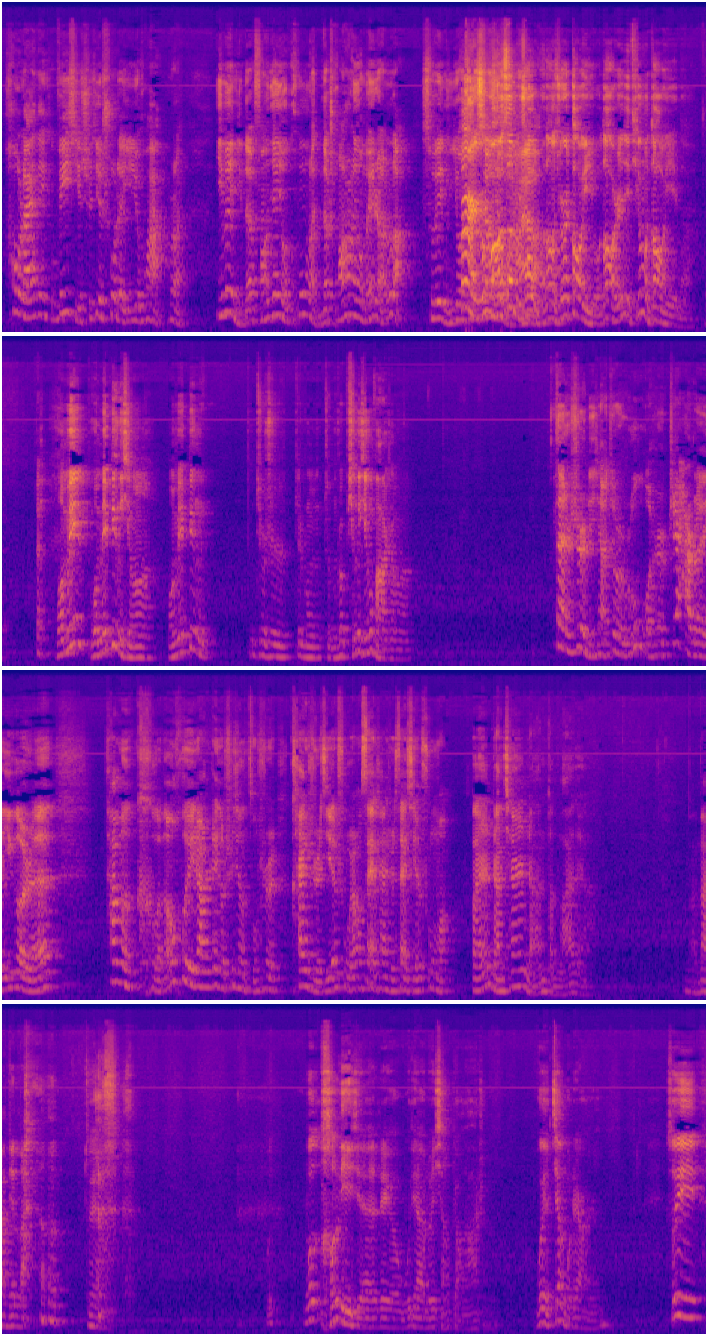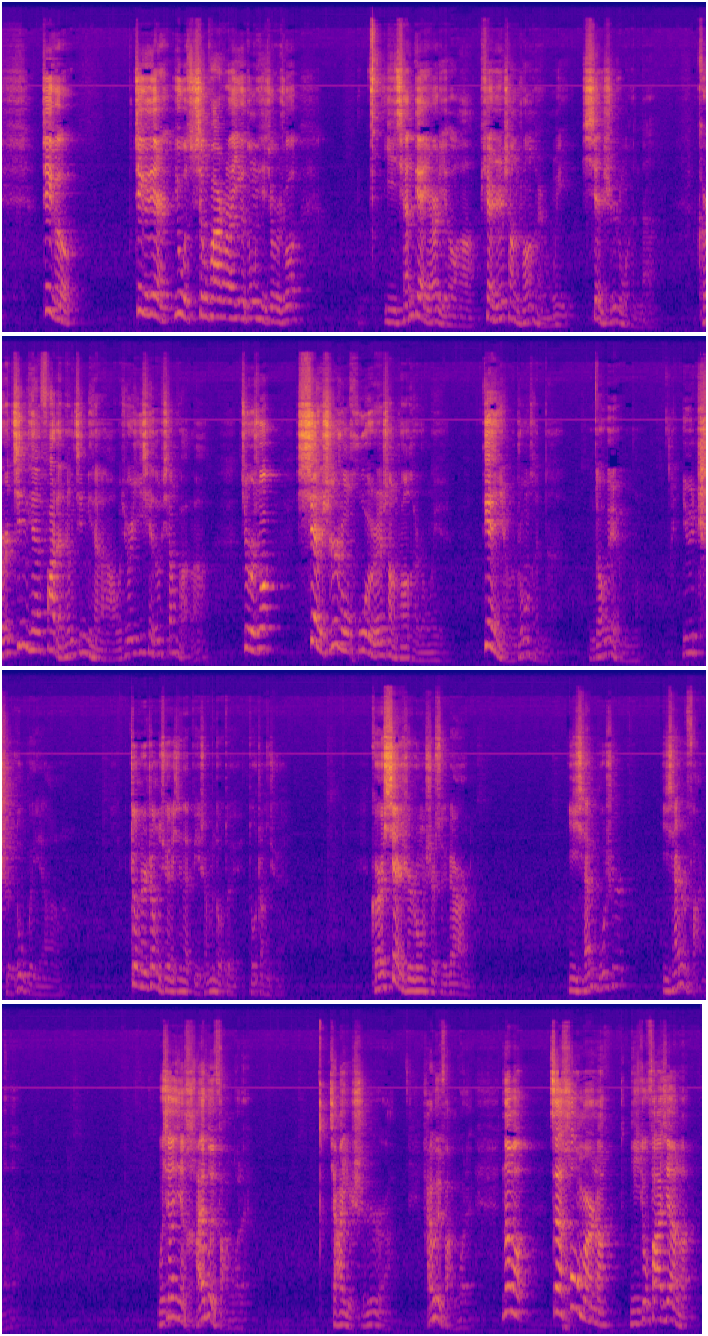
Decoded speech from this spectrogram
后来那个威奇实际说了一句话，是吧？因为你的房间又空了，你的床上又没人了，所以你又但是如果要这么说，我倒觉得道义有道，人家挺有道义的。对，我没我没并行啊，我没并，就是这种怎么说平行发生啊？但是你想，就是如果是这样的一个人。他们可能会让这个事情总是开始结束，然后再开始再结束吗？百人斩、千人斩怎么来的呀？那您来。对呀。我我很理解这个伍迪·艾伦想表达什么，我也见过这样的人，所以这个这个电影又生发出来一个东西，就是说，以前电影里头哈骗人上床很容易，现实中很难，可是今天发展成今天啊，我觉得一切都相反了。就是说，现实中忽悠人上床很容易，电影中很难。你知道为什么吗？因为尺度不一样了。政治正确现在比什么都对，都正确。可是现实中是随便的，以前不是，以前是反着的。我相信还会反过来，假以时日啊，还会反过来。那么在后面呢，你就发现了，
